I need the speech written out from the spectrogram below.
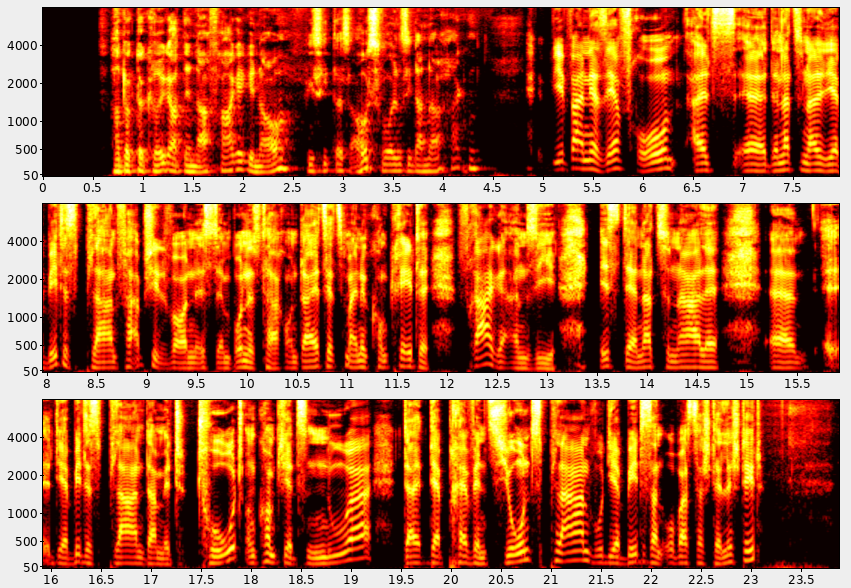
Herr Dr. Kröger hat eine Nachfrage, genau. Wie sieht das aus? Wollen Sie da nachhaken? Wir waren ja sehr froh, als äh, der nationale Diabetesplan verabschiedet worden ist im Bundestag. Und da ist jetzt meine konkrete Frage an Sie. Ist der nationale äh, äh Diabetesplan damit tot und kommt jetzt nur der, der Präventionsplan, wo Diabetes an oberster Stelle steht?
